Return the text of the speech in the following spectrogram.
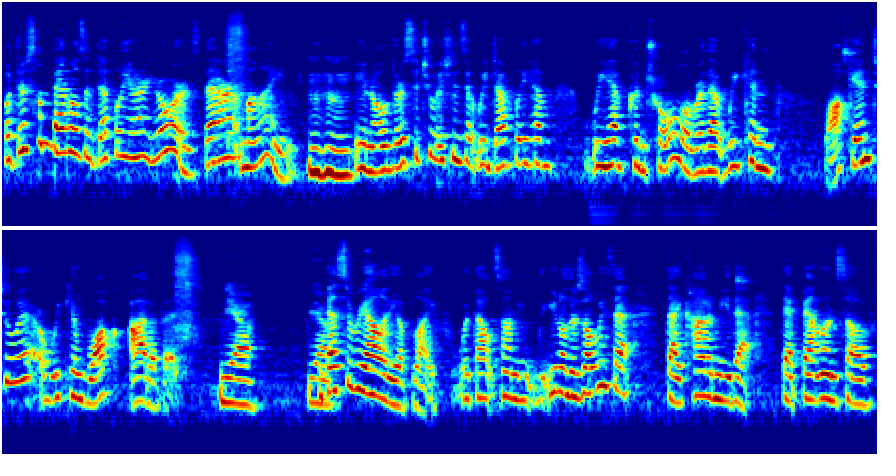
but there's some battles that definitely aren't yours that aren't mine mm-hmm. you know there's situations that we definitely have we have control over that we can walk into it or we can walk out of it yeah. Yeah. That's the reality of life. Without sounding, you know, there's always that dichotomy, that that balance of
